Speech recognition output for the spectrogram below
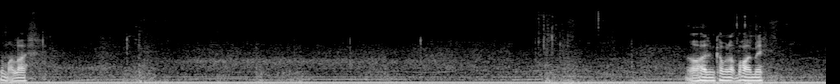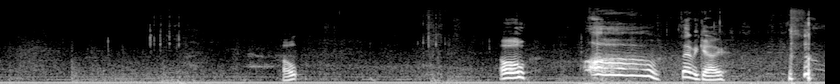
All my life. Oh, I heard him coming up behind me. Oh. Oh! Oh! There we go.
